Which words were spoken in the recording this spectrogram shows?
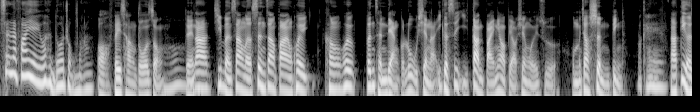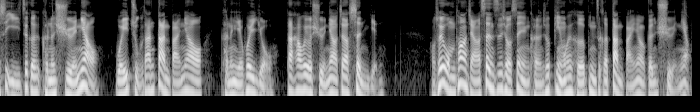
肾脏发炎有很多种吗？哦，非常多种。哦、对，那基本上呢，肾脏发炎会可能会分成两个路线啦，一个是以蛋白尿表现为主，我们叫肾病。OK，那第二个是以这个可能血尿为主，但蛋白尿可能也会有，但它会有血尿，叫肾炎。哦，所以我们通常讲的肾丝球肾炎，可能就病人会合并这个蛋白尿跟血尿。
